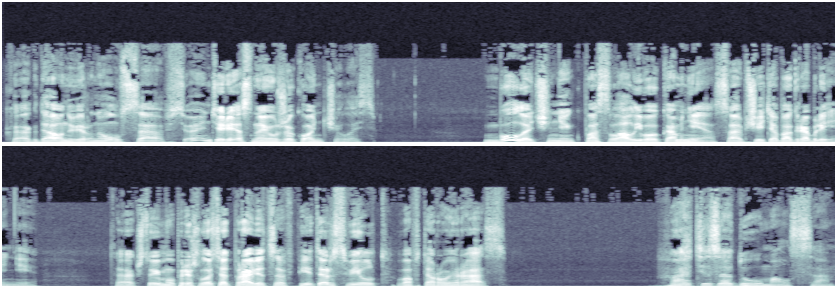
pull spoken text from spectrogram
Когда он вернулся, все интересное уже кончилось. Булочник послал его ко мне сообщить об ограблении, так что ему пришлось отправиться в Питерсфилд во второй раз. Фати задумался.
